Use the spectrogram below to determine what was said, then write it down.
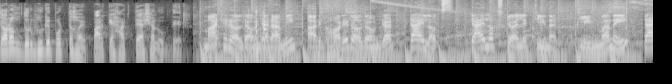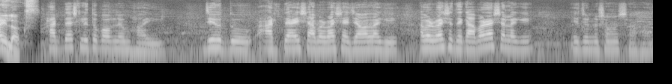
চরম দুর্ভোগে পড়তে হয় পার্কে হাঁটতে আসা লোকদের। মাঠের অলরাউন্ডার আমি আর ঘরের allrounder Tylox Tylox toilet cleaner clean মানেই টাইলক্স হাঁটতে আসলে তো প্রবলেম হয়। যেহেতু হাঁটতে আসে আবার বাসায় যাওয়া লাগে আবার বাসা থেকে আবার আসা লাগে এই জন্য সমস্যা হয়।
